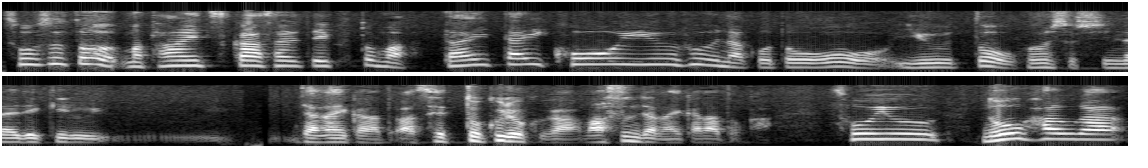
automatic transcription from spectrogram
そうすると、まあ、単一化されていくと、まあ、大体こういうふうなことを言うと、この人信頼できるんじゃないかなと、あ説得力が増すんじゃないかなとか、そういうノウハウが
